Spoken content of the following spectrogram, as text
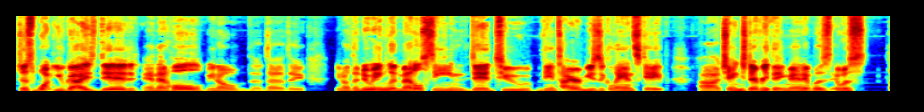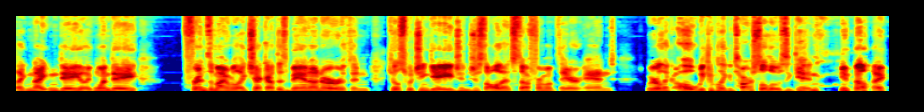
just what you guys did and that whole, you know, the the the you know the New England metal scene did to the entire music landscape uh, changed everything, man. It was it was like night and day. Like one day, friends of mine were like, "Check out this band Unearth and Killswitch Engage and just all that stuff from up there," and we were like, "Oh, we can play guitar solos again." you know, like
